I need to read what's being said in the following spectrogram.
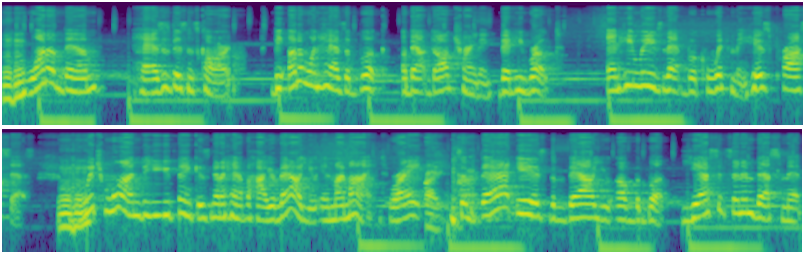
Mm-hmm. One of them has his business card. The other one has a book about dog training that he wrote. And he leaves that book with me, his process. Mm-hmm. Which one do you think is going to have a higher value in my mind, right? Right. So that is the value of the book. Yes, it's an investment,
